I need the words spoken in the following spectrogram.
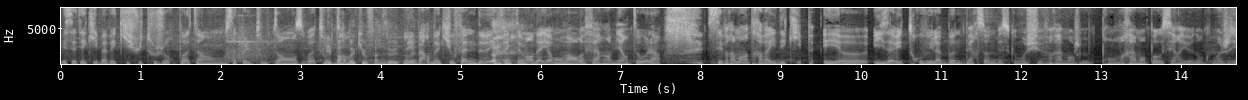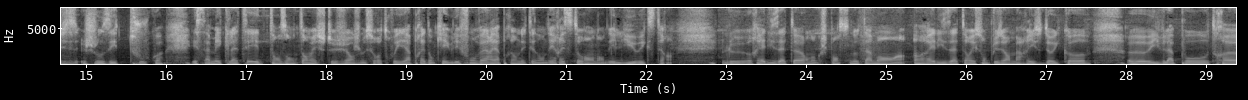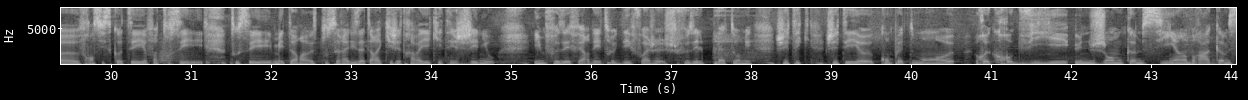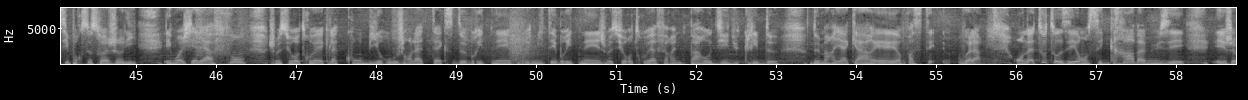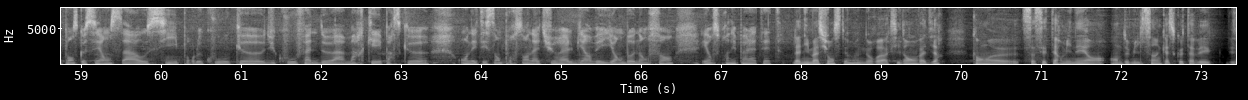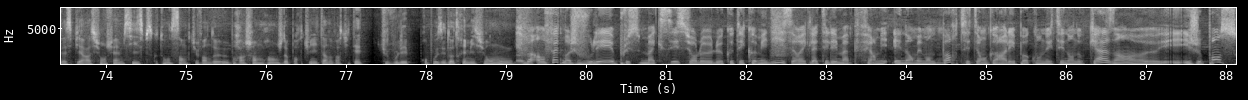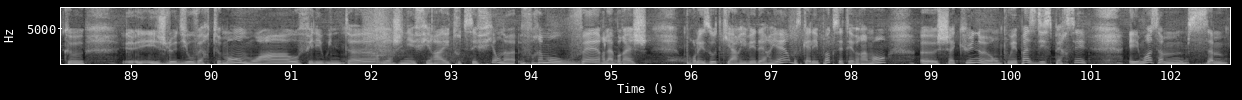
et cette équipe avec qui je suis toujours pote, hein, on s'appelle tout le temps, on se voit tout les le temps. Les barbecue fans 2. Les barbecue fans 2, exactement. D'ailleurs, on va en refaire un bientôt là. C'est vraiment un travail d'équipe et euh, ils avaient trouvé la bonne personne parce que moi, je suis vraiment, je me prends vraiment pas au sérieux. Donc moi, j'osais tout quoi. Et ça m'éclatait de temps en temps, mais je te jure, je me suis retrouvée après. Donc il y a eu les fonds verts et après on était dans des restaurants, dans des lieux, etc. Le réalisateur, donc je pense notamment à un réalisateur, ils sont plusieurs, Marius Doikov, euh, Yves Lapôtre. Euh, Francis Côté, enfin tous ces, metteurs, euh, tous ces réalisateurs avec qui j'ai travaillé qui étaient géniaux. Ils me faisaient faire des trucs. Des fois, je, faisais le plateau, mais j'étais, j'étais euh, complètement recroquevillée, une jambe comme si, un bras comme si pour que ce soit joli. Et moi, j'y allais à fond. Je me suis retrouvée avec la combi rouge en latex de Britney pour imiter Britney. Je me suis retrouvée à faire une parodie du clip de, de Maria Carré. Enfin, c'était voilà. On a tout osé, on s'est grave amusé, et je pense que c'est en ça aussi, pour le coup, que du coup, Fan 2 a marqué parce que on était 100% naturel, bienveillant, bon enfant, et on se prenait pas la tête. L'animation, c'était un heureux accident, on va dire. Quand euh, ça s'est terminé en, en 2005, est-ce que tu avais des aspirations chez M6 Parce que toi, on sent que tu vends de branche en branche, d'opportunité en opportunité. Tu voulais proposer d'autres émissions ou... bah, En fait, moi, je voulais plus m'axer sur le, côté comédie. C'est vrai que la télé m'a fermé énormément de portes. C'était encore à l'époque on était dans nos cases. Hein, euh, et, je pense que, et je le dis ouvertement, moi, Ophélie Winter, Virginie Efira et toutes ces filles, on a vraiment ouvert la brèche pour les autres qui arrivaient derrière. Parce qu'à l'époque, c'était vraiment euh, chacune, on ne pouvait pas se disperser. Et moi, ça me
